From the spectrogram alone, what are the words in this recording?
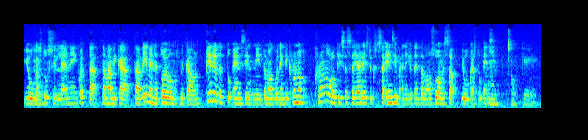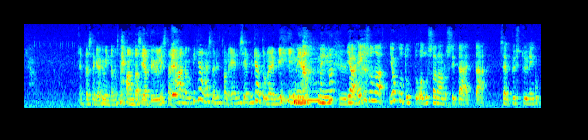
julkaistu mm. silleen, niin kuin, että tämä, mikä, tämä viimeinen toivomus, mikä on kirjoitettu ensin, niin tämä on kuitenkin krono, kronologisessa järjestyksessä ensimmäinen, joten tämä on Suomessa julkaistu ensin. Mm. Okei. Okay. Että tässä käy hyvin tämmöistä fantasiatyylistä, että no, mikä näistä nyt on ensin, että mikä tulee mihin. Niin, niin. ja eikö sulla joku tuttu ollut sanonut sitä, että sen pystyy niinku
